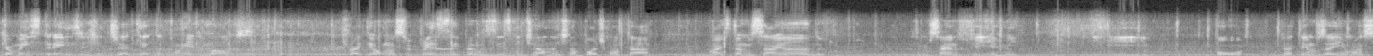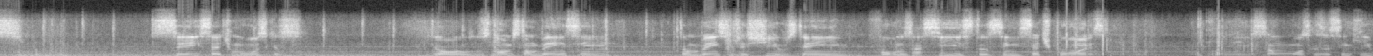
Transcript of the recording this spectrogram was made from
que é o mês 3, e a gente já estar com ele em mãos. A gente vai ter algumas surpresas aí para vocês que a gente realmente não pode contar, mas estamos ensaiando, estamos ensaiando firme e, pô, já temos aí umas seis, sete músicas. Os nomes estão bem assim, estão bem sugestivos. Tem Fogo nos Racistas, tem Sete Cores. E são músicas assim que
